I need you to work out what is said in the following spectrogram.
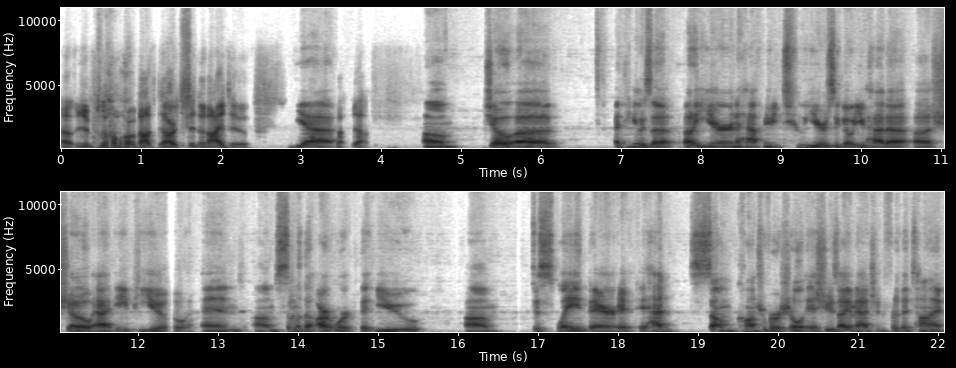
uh, you know more about the art scene than I do. Yeah. Um, yeah. Um, Joe, uh, I think it was a, about a year and a half, maybe two years ago, you had a, a show at APU, and um, some of the artwork that you um, displayed there, it, it had some controversial issues, I imagine, for the time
